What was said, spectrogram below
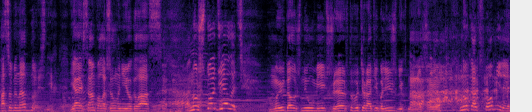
Особенно одну из них. Я и сам положил на нее глаз. Но что делать? Мы должны уметь жертвовать ради ближних наших. Ну, как вспомнили?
